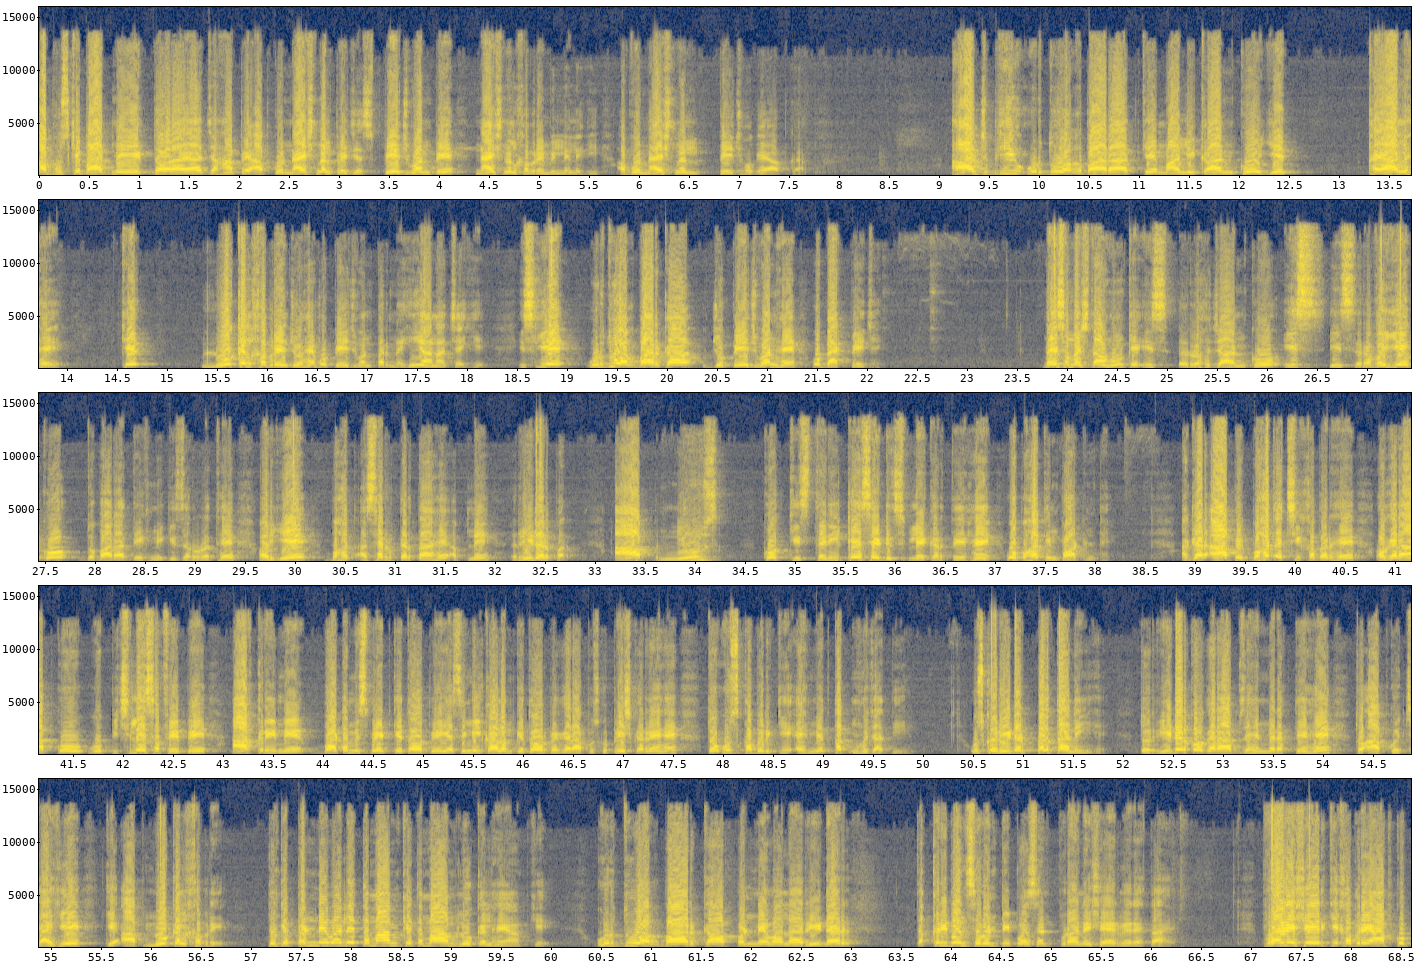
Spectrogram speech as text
अब उसके बाद में एक दौर आया जहाँ पे आपको नेशनल पेजेस पेज वन पे नेशनल खबरें मिलने लगी। अब वो नेशनल पेज हो गया आपका। आज भी उर्दू अखबार के मालिकान को ये ख्याल है कि लोकल खबरें जो हैं वो पेज वन पर नहीं आना चाहिए। इसलिए उर्दू अखबार का जो पेज वन है, वो बैक पेज है। मैं समझता हूँ कि इस रुझान को, इस इस रवैये को दोबारा देखने की ज़रूरत है और ये बहुत असर करता है अपने रीडर पर। आप न्यूज़ को किस तरीके से डिस्प्ले करते हैं, वो बहुत इंपॉर्टेंट है। अगर आप एक बहुत अच्छी खबर है, अगर आपको वो पिछले सफ़े पे, आखिरी में बॉटम स्प्रेड के तौर पे या सिंगल कॉलम के तौर पे अगर आप उसको पेश कर रहे हैं तो उस खबर की अहमियत खत्म हो जाती है। उसको रीडर पढ़ता नहीं है। तो रीडर को अगर आप जहन में रखते हैं तो आपको चाहिए कि आप लोकल खबरें, क्योंकि पढ़ने वाले तमाम के तमाम लोकल हैं आपके। उर्दू अखबार का पढ़ने वाला रीडर तकरीबन 70 परसेंट पुराने शहर में रहता है। पुराने शहर की खबरें आपको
